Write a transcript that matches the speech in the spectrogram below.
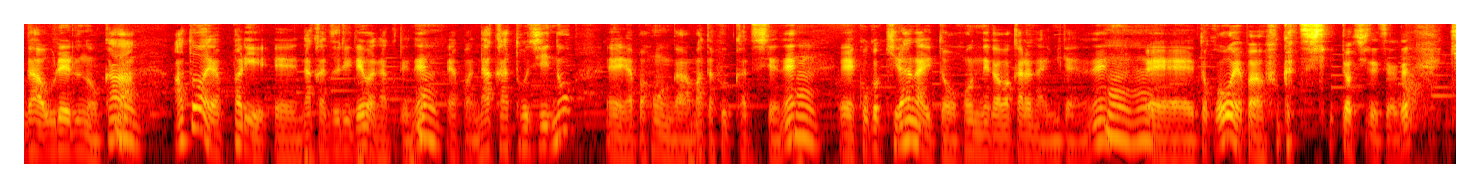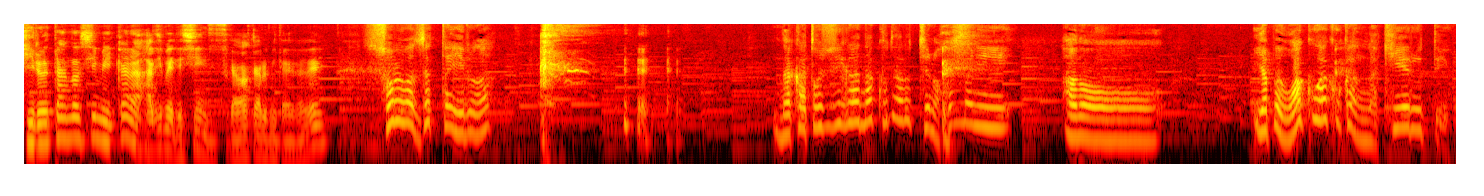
が売れるのか、うんあとはやっぱり、えー中吊りではなくてね、うん。やっぱ中閉じの、えーやっぱ本がまた復活してね、うん。えーここ切らないと本音がわからないみたいなね、うんうん。えーとこをやっぱ復活していってほしいですよね。切る楽しみから初めて真実がわかるみたいなね。それは絶対いるな。中閉じがなくなるっていうのはほんまにあのーやっぱりワクワク感が消えるっていうか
